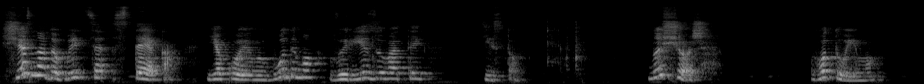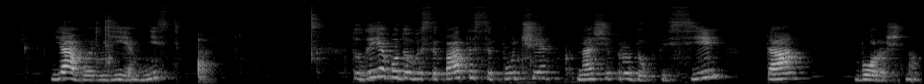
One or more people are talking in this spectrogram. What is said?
Ще знадобиться стека, якою ми будемо вирізувати тісто. Ну що ж, готуємо. Я беру ємність. Туди я буду висипати сипучі наші продукти сіль та борошно.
